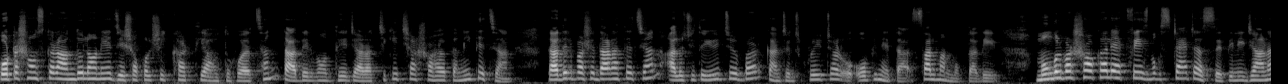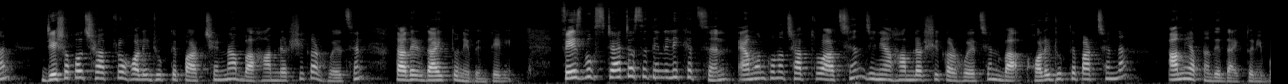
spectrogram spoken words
কোটা সংস্কার আন্দোলনে যে সকল শিক্ষার্থী আহত হয়েছেন, তাদের মধ্যে যারা চিকিৎসা সহায়তা নিতে চান, তাদের পাশে দাঁড়াতে চান আলোচিত ইউটিউবার কন্টেন্ট ক্রিয়েটর ও অভিনেতা সালমান মুক্তাদির। মঙ্গলবার সকালে এক ফেসবুক স্ট্যাটাসে তিনি জানান, যে সকল ছাত্র হলে ঢুকতে পারছেন না বা হামলার শিকার হয়েছেন, তাদের দায়িত্ব নেবেন তিনি। ফেসবুক স্ট্যাটাসে তিনি লিখেছেন, এমন কোনো ছাত্র আছেন যিনি হামলার শিকার হয়েছেন বা হলে ঢুকতে পারছেন না? আমি আপনাদের দায়িত্ব নিব।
